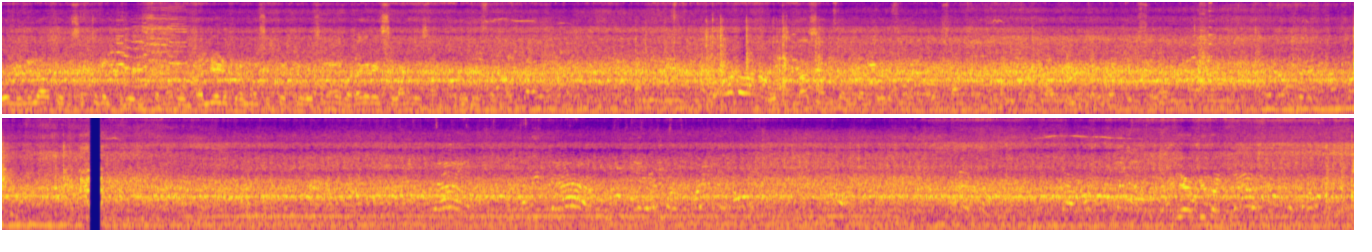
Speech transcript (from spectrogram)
ஓம் மினிலாப்பூர் சித்துகள் திருவடி சரணம் ஓம் கல்யாடு பிரம்ம சித்தர் திருவடி வடகரை சிவானந்த சாமி திருவடி சரணம் ஓம் அண்ணா சாமி தந்திரம் திருவடி சரணம் ரத்தன சாமி திருவடி சரணம் பாக்கிய தந்திரம் திருவடி சரணம் ஏன் அப்படி பண்ணுறேன்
